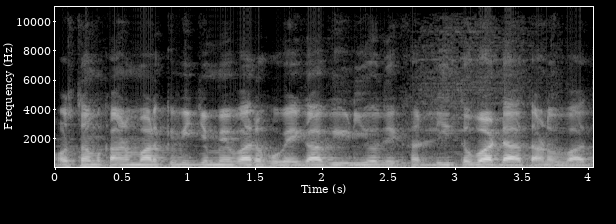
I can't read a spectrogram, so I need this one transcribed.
ਉਸ ਦਾ ਮਕਾਨ ਮਾਲਕ ਵੀ ਜ਼ਿੰਮੇਵਾਰ ਹੋਵੇਗਾ। ਵੀਡੀਓ ਦੇਖਣ ਲਈ ਤੁਹਾਡਾ ਧੰਨਵਾਦ।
